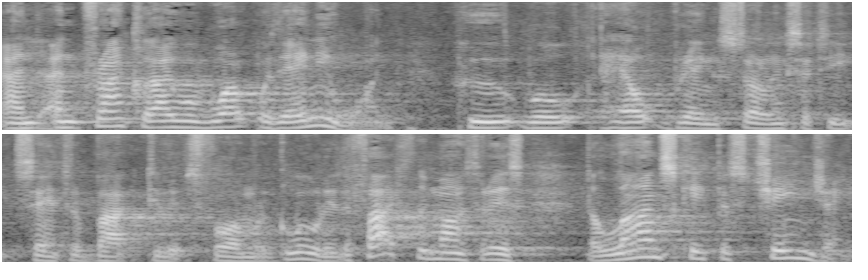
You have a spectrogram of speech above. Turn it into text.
And, and frankly, I will work with anyone who will help bring Stirling City Centre back to its former glory. The fact of the matter is, the landscape is changing.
